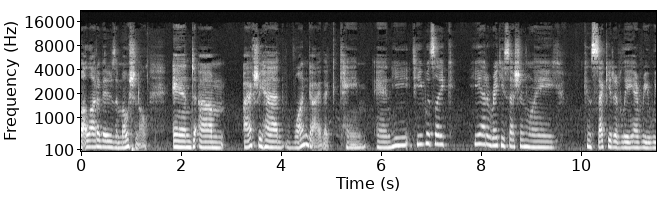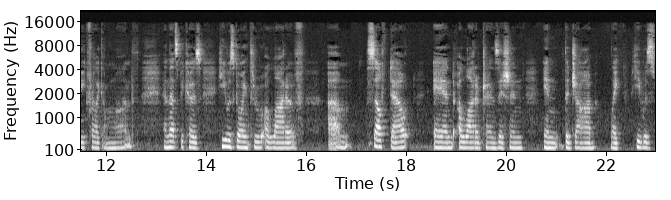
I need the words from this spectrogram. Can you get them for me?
A lot of it is emotional. And um, i actually had one guy that came and he he was like he had a reiki session like consecutively every week for like a month. And that's because he was going through a lot of um, self doubt and a lot of transition in the job. Like he was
